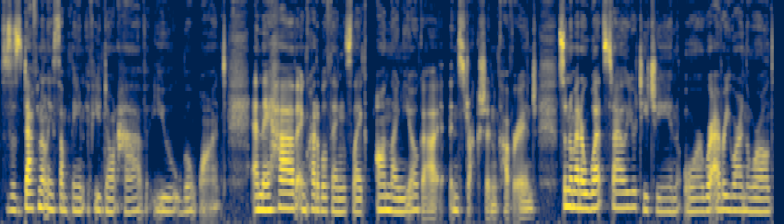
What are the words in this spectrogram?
So this is definitely something if you don't have, you will want. And they have incredible things like online yoga yoga instruction coverage. So, no matter what style you're teaching or wherever you are in the world,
